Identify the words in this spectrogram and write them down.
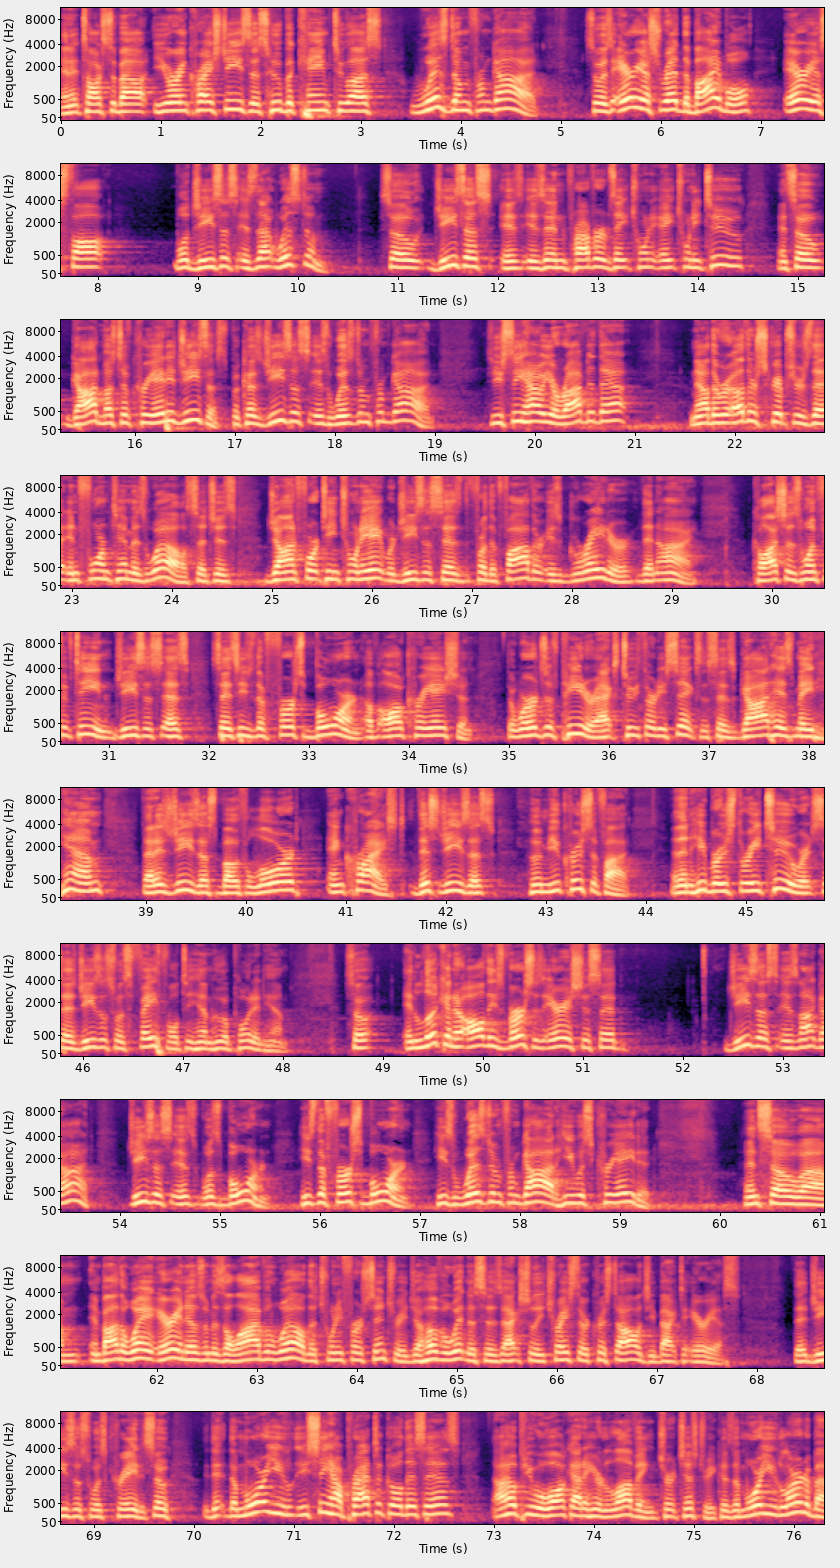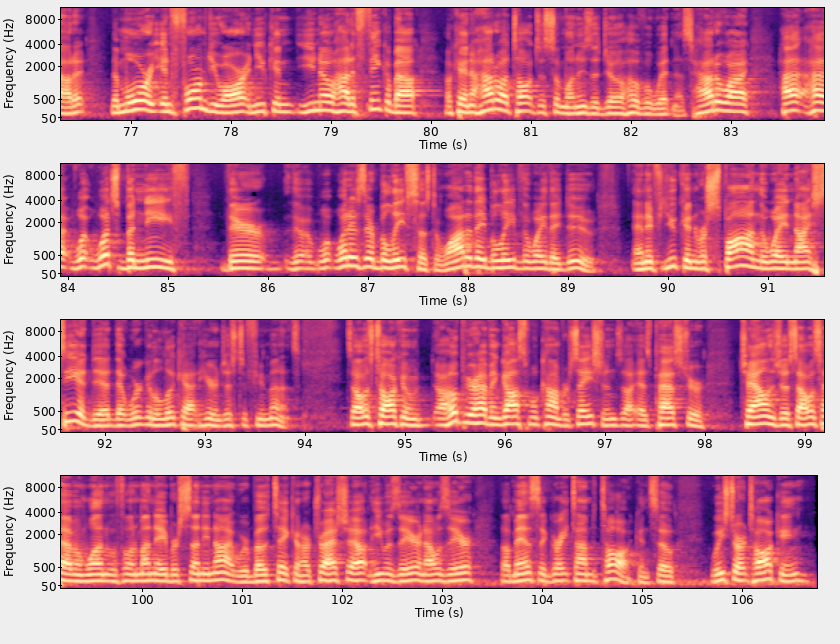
and it talks about you're in Christ Jesus who became to us wisdom from God. So as Arius read the Bible, Arius thought, well, Jesus is that wisdom. So Jesus is, is in Proverbs 8, 20, 8 22, and so God must have created Jesus because Jesus is wisdom from God. Do you see how he arrived at that? Now, there were other scriptures that informed him as well, such as John 14, 28, where Jesus says, For the Father is greater than I. Colossians 1.15, Jesus says, says he's the firstborn of all creation. The words of Peter, Acts 2.36, it says, God has made him, that is Jesus, both Lord and Christ, this Jesus whom you crucified. And then Hebrews 3.2, where it says Jesus was faithful to him who appointed him. So in looking at all these verses, Arius just said, Jesus is not God. Jesus is, was born. He's the firstborn. He's wisdom from God. He was created. And so, um, and by the way, Arianism is alive and well in the 21st century. Jehovah Witnesses actually trace their Christology back to Arius, that Jesus was created. So the, the more you, you see how practical this is, I hope you will walk out of here loving church history because the more you learn about it, the more informed you are, and you can you know how to think about okay, now how do I talk to someone who's a Jehovah Witness? How do I how, how, what, what's beneath their, their, what is their belief system? Why do they believe the way they do? And if you can respond the way Nicaea did, that we're going to look at here in just a few minutes. So I was talking, I hope you're having gospel conversations. Uh, as Pastor challenged us, I was having one with one of my neighbors Sunday night. We were both taking our trash out, and he was there, and I was there. Thought, man, is a great time to talk. And so we start talking.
